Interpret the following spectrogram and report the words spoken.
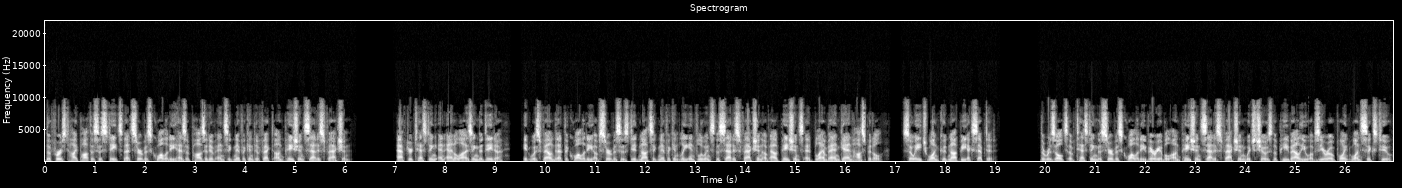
The first hypothesis states that service quality has a positive and significant effect on patient satisfaction. After testing and analyzing the data, it was found that the quality of services did not significantly influence the satisfaction of outpatients at Blambangan Hospital, so H1 could not be accepted. The results of testing the service quality variable on patient satisfaction which shows the p-value of 0.162,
